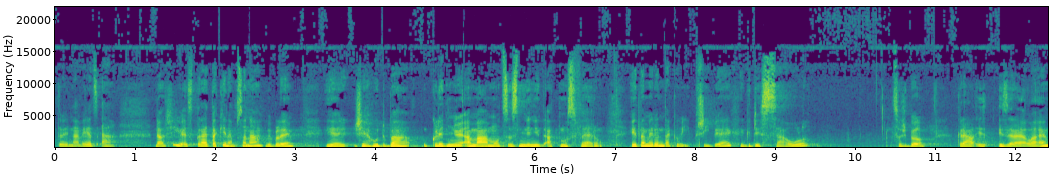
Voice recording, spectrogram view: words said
To je jedna věc. A další věc, která je taky napsaná v Bibli, je, že hudba uklidňuje a má moc změnit atmosféru. Je tam jeden takový příběh, kdy Saul, což byl král Izraele,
